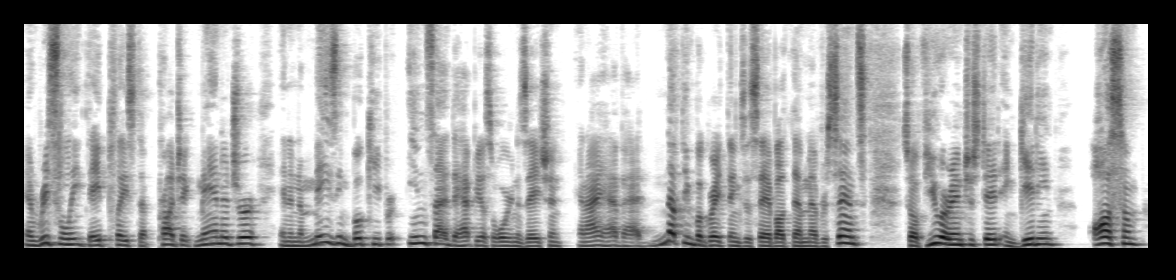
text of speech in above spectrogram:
And recently, they placed a project manager and an amazing bookkeeper inside the Happy Hustle organization. And I have had nothing but great things to say about them ever since. So if you are interested in getting awesome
